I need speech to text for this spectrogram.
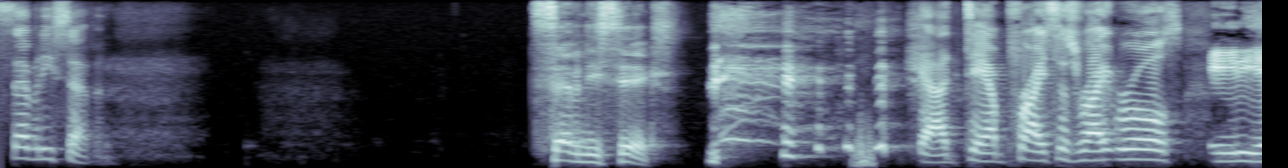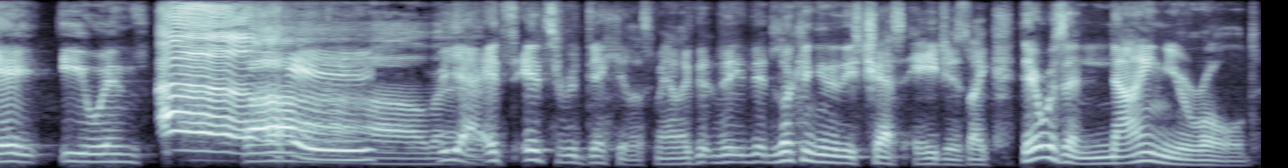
77. 76. God damn Price is Right rules. 88 E wins. Oh, oh yeah, it's it's ridiculous, man. Like the, the, the, looking into these chess ages, like there was a nine year old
